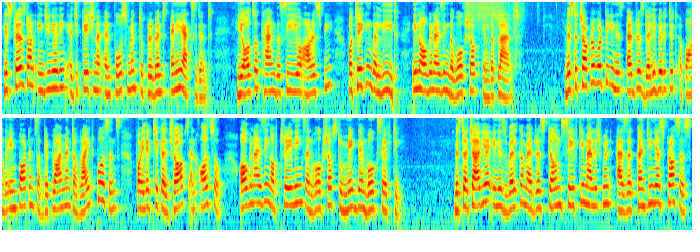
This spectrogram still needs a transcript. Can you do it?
He stressed on engineering, education and enforcement to prevent any accident. He also thanked the CEO RSP for taking the lead in organizing the workshop in the plant. Mr. Chakravarti in his address deliberated upon the importance of deployment of right persons for electrical jobs and also organizing of trainings and workshops to make them work safety. Mr. Acharya in his welcome address termed safety management as a continuous process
